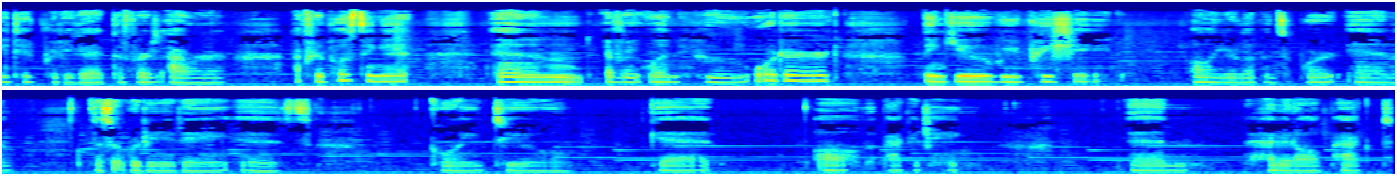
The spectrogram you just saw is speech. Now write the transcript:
we did pretty good the first hour after posting it. And everyone who ordered thank you. We appreciate all your love and support and that's what we're doing today is going to get all the packaging and have it all packed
